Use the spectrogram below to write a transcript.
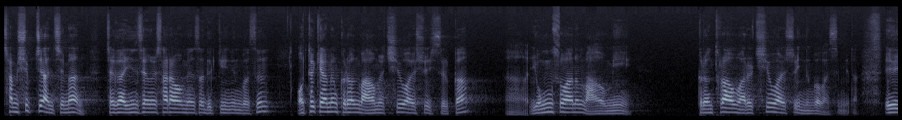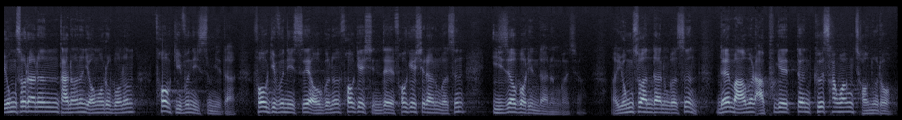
참 쉽지 않지만 제가 인생을 살아오면서 느끼는 것은 어떻게 하면 그런 마음을 치유할 수 있을까? 아, 용서하는 마음이 그런 트라우마를 치유할 수 있는 것 같습니다. 이 용서라는 단어는 영어로 보는 forgive이 있습니다. forgiveness의 어근은 forget인데 forget이라는 것은 잊어버린다는 거죠. 아, 용서한다는 것은 내 마음을 아프게 했던 그 상황 전으로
